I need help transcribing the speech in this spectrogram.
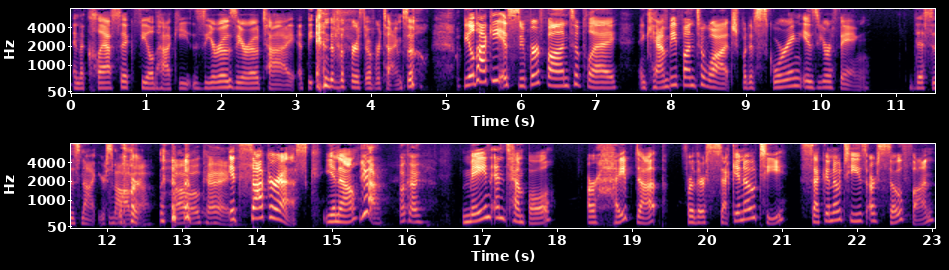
in a classic field hockey 0-0 tie at the end of the first overtime. So field hockey is super fun to play and can be fun to watch, but if scoring is your thing, this is not your sport. Nada. Oh, okay. It's soccer-esque, you know? yeah. Okay. Maine and Temple are hyped up for their second OT. Second OTs are so fun.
